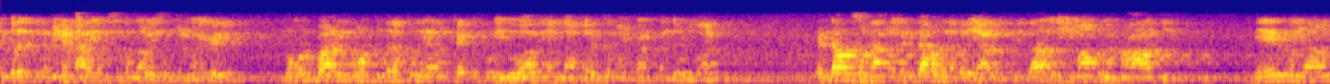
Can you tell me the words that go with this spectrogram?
என்பதற்கு நபிகள் நாயகம் சொல்லந்தாவை சொன்னார்கள் நோன்பாளி நோன்பு திறக்கும் நேரம் கேட்கக்கூடிய துவாவை எல்லாம் மறுக்க மாட்டான் தந்து விடுவான் ரெண்டாவது சொன்னாங்க ரெண்டாவது நபர் யார் என்றால் அது இமாமுல் ஆதி நேர்மையான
